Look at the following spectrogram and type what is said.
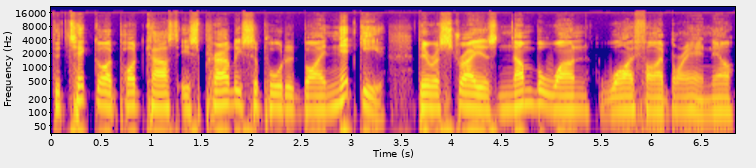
The Tech Guide podcast is proudly supported by Netgear. They're Australia's number one Wi Fi brand. Now,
